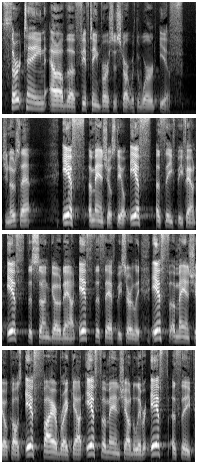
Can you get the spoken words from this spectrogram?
13 out of the 15 verses start with the word if. Did you notice that? If a man shall steal, if a thief be found, if the sun go down, if the theft be certainly, if a man shall cause, if fire break out, if a man shall deliver, if a thief.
